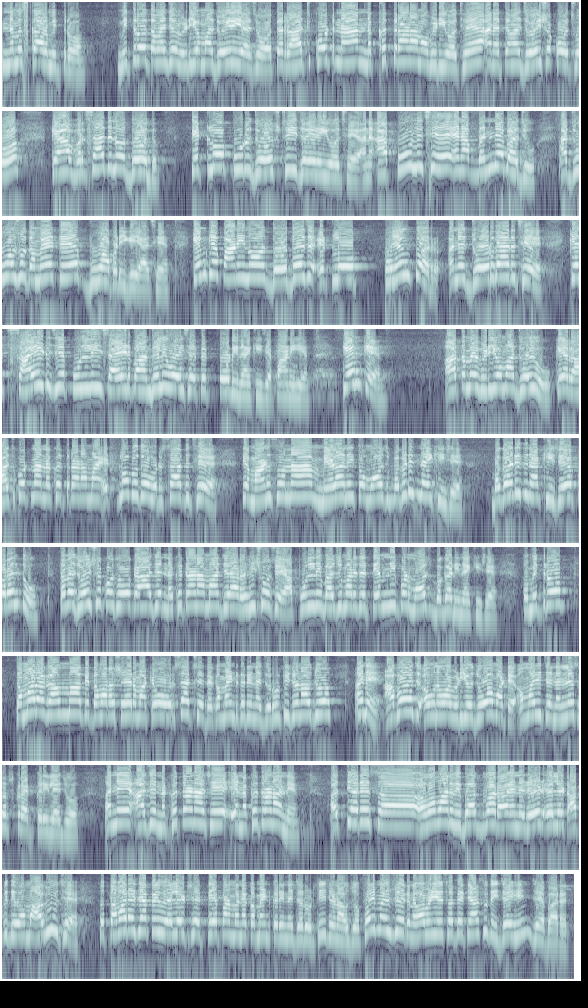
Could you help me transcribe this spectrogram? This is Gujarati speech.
નમસ્કાર મિત્રો. મિત્રો, તમે જે વિડીયોમાં જોઈ રહ્યા છો, તો રાજકોટના નખત્રાણાનો વીડિયો છે અને તમે જોઈ શકો છો કે આ વરસાદનો ધોધ કેટલો પૂરજોશથી જઈ રહ્યો છે અને આ પુલ છે એના બંને બાજુ. આ જુઓ છો તમે, તે ભૂવા પડી ગયા છે. કેમ કે પાણીનો ધોધ જ એટલો ભયંકર અને જોરદાર છે કે સાઈડ જે પુલની સાઈડ બાંધેલી હોય છે, તે તોડી નાખી છે પાણીએ. કેમ કે આ તમે વિડીયોમાં જોયું કે રાજકોટના નખત્રાણામાં એટલો બધો વરસાદ છે કે માણસોના મેળાની તો મોજ બગડી જ નાખી છે, બગાડી જ નાખી છે. પરંતુ તમે જોઈ શકો છો કે આ જે નખત્રાણામાં જે આ રહીશો છે, આ પુલની બાજુમાં છે, તેમની પણ મોજ બગાડી નાખી છે. તો મિત્રો, તમારા ગામમાં કે તમારા શહેરમાં કેવો વરસાદ છે તે કમેન્ટ કરીને જરૂરથી જણાવજો અને આવા જ અવનવા વીડિયો જોવા માટે અમારી ચેનલને સબસ્ક્રાઇબ કરી લેજો. અને આ જે નખત્રાણા છે, એ નખત્રાણાને અત્યારે હવામાન વિભાગ દ્વારા એને રેડ એલર્ટ આપી દેવામાં આવ્યું છે. તો તમારે જ્યાં કયું એલર્ટ છે તે પણ મને કમેન્ટ કરીને જરૂરથી જણાવજો. ફરી મળીશું એક નવા વીડિયો સાથે. ત્યાં સુધી જય હિન્દ, જય ભારત.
